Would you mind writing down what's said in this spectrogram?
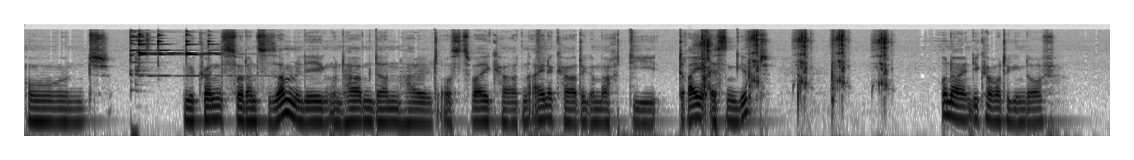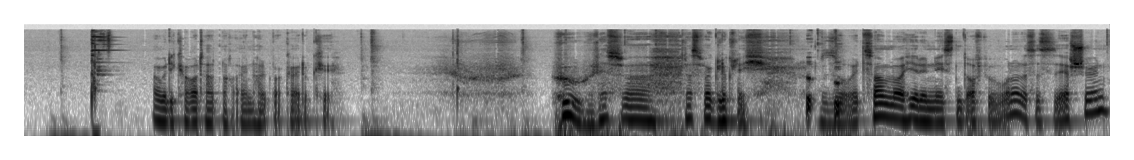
Und wir können es zwar dann zusammenlegen und haben dann halt aus zwei Karten eine Karte gemacht, die drei Essen gibt. Oh nein, die Karotte ging drauf. Aber die Karotte hat noch eine Haltbarkeit, okay. Puh, das war, das war glücklich. So, jetzt haben wir hier den nächsten Dorfbewohner, das ist sehr schön.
